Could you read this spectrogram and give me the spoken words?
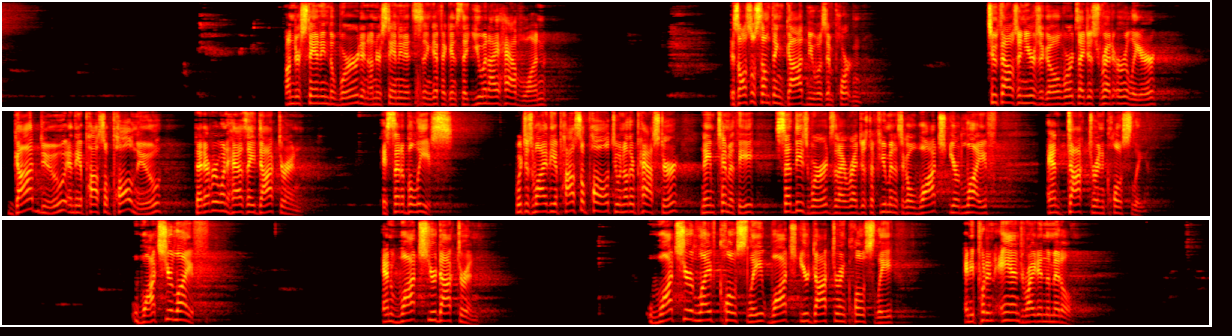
Understanding the word and understanding its significance, that you and I have one, is also something God knew was important. 2,000 years ago, words I just read earlier, God knew and the Apostle Paul knew that everyone has a doctrine, a set of beliefs, which is why the Apostle Paul to another pastor named Timothy said these words that I read just a few minutes ago watch your life and doctrine closely. Watch your life and watch your doctrine. Watch your life closely, watch your doctrine closely. And he put an and right in the middle.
